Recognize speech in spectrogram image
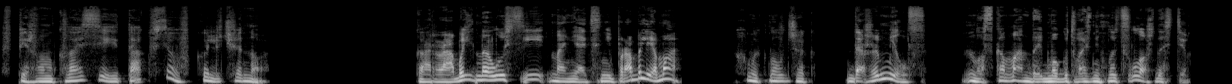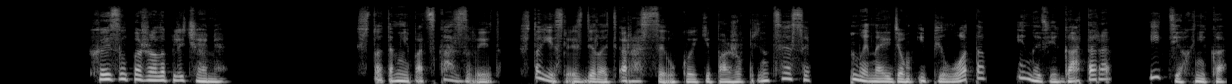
В первом классе и так все включено». «Корабль на Луси нанять не проблема», — хмыкнул Джек. «Даже Милс но с командой могут возникнуть сложности. Хейзл пожала плечами. Что-то мне подсказывает, что если сделать рассылку экипажу принцессы, мы найдем и пилота, и навигатора, и техника,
